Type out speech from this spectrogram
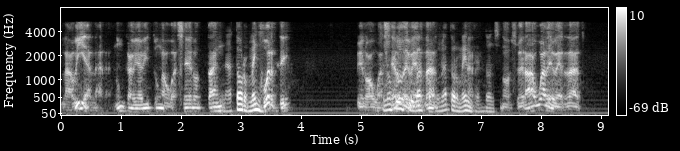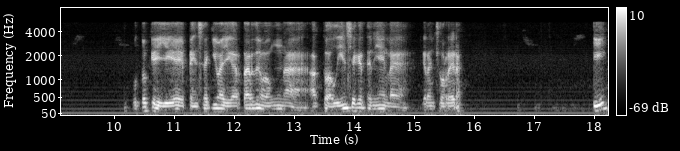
la vía, Lara. Nunca había visto un aguacero tan fuerte, pero aguacero de verdad. Una tormenta, entonces. No, eso era agua de verdad. El punto que llegué, pensé que iba a llegar tarde a una acto de audiencia que tenía en la Gran Chorrera. Y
